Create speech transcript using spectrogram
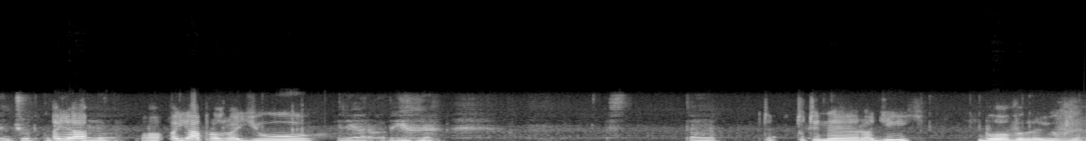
Він А я, а, а я програю. Я радий. Так. Тут, і не радій, бо виграю вже.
